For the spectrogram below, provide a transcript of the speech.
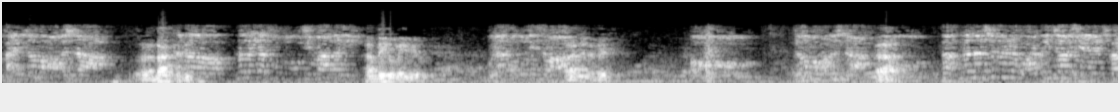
还有这么好的事啊？呃，那肯定。那个那个要出租金吗？那里？啊，没有没有。不要出租金是吧？啊，对对对。哦，这么好的事啊？啊。那那那是不是我还可以叫一些其他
